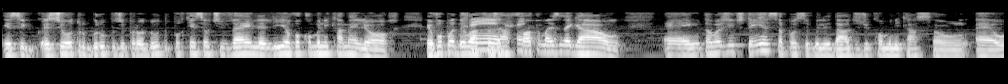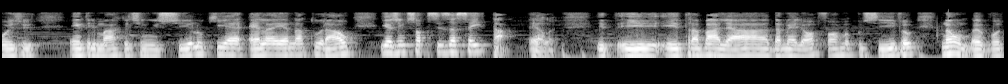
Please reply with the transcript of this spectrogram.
esse, esse outro grupo de produto, porque se eu tiver ele ali, eu vou comunicar melhor, eu vou poder sim, fazer a foto mais legal, é, então a gente tem essa possibilidade de comunicação é, hoje entre marketing e estilo, que é, ela é natural e a gente só precisa aceitar ela e, e, e trabalhar da melhor forma possível. Não, eu vou,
